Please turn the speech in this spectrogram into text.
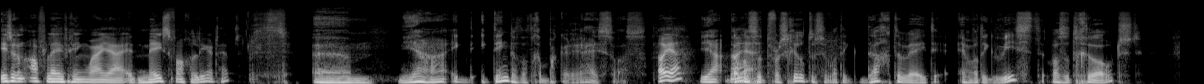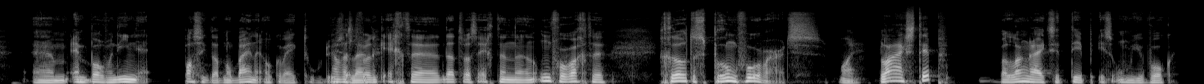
Is er een aflevering waar jij het meest van geleerd hebt? Ehm, ja, ik, ik denk dat dat gebakken rijst was. Oh ja? Ja, dat Oh was ja. het verschil tussen wat ik dacht te weten en wat ik wist, was het grootst. Ehm, en bovendien pas ik dat nog bijna elke week toe. Dus Oh, wat dat, vond ik echt, eh, dat was echt een, een onverwachte grote sprong voorwaarts. Mooi. Belangrijkste tip? Belangrijkste tip is om je wok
